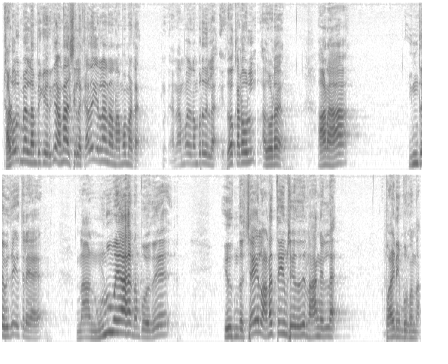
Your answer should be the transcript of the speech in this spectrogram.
கடவுள் மேல் நம்பிக்கை இருக்குது ஆனால் சில கதைகள்லாம் நான் நம்ப மாட்டேன். நம்ம நம்புறதில்லை. ஏதோ கடவுள் அதோட. ஆனால் இந்த விஷயத்தில் நான் முழுமையாக நம்புவது இந்த செயல் அனைத்தையும் செய்தது நாங்கள் இல்லை. பழனி முருகன் தான்.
